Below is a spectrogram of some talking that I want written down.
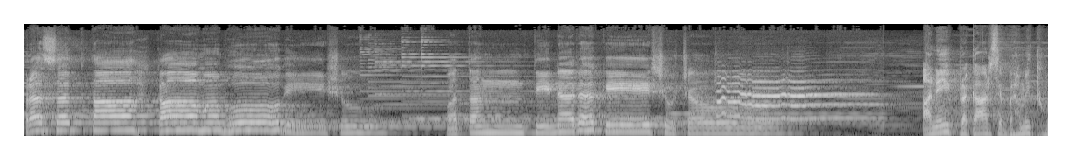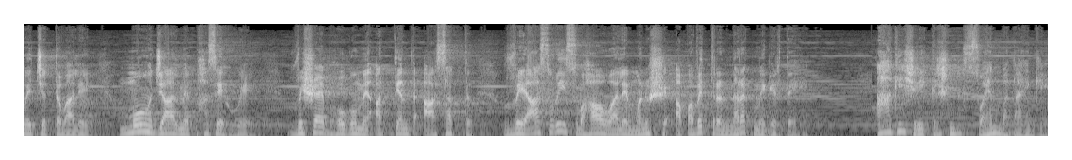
प्रसक्ताः कामभोगेषु, पतन्ति नरकेषु च। अनेक प्रकार से भ्रमित हुए चित्त वाले मोह जाल में फंसे हुए, विषय भोगों में अत्यंत आसक्त वे आसुरी स्वभाव वाले मनुष्य अपवित्र नरक में गिरते हैं। आगे श्री कृष्ण स्वयं बताएँगे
